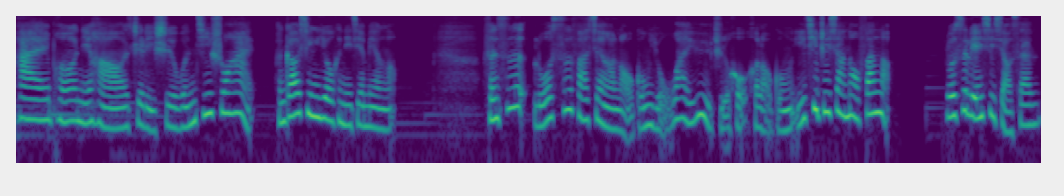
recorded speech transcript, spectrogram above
嗨，朋友你好，这里是文姬说爱，很高兴又和你见面了。粉丝罗斯发现啊，老公有外遇之后，和老公一气之下闹翻了。罗斯联系小三，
